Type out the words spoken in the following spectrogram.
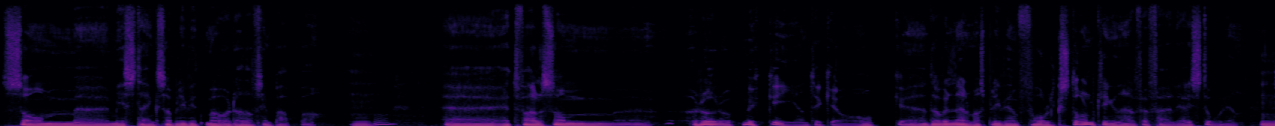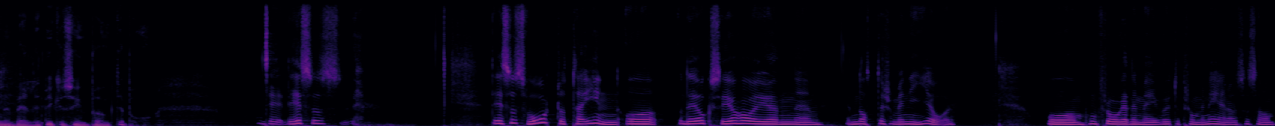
som eh, misstänks ha blivit mördad av sin pappa. Mm. Mm. Eh, ett fall som eh, rör upp mycket i en tycker jag. Och eh, det har väl närmast blivit en folkstorm kring den här förfärliga historien. Med Mm. väldigt mycket synpunkter på. Det, det, är så, det är så svårt att ta in. Och, och det är också, jag har ju en, eh, en dotter som är nio år. Och hon frågade mig, vi var ute och promenerade och så sa hon,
